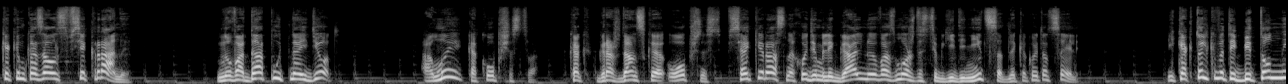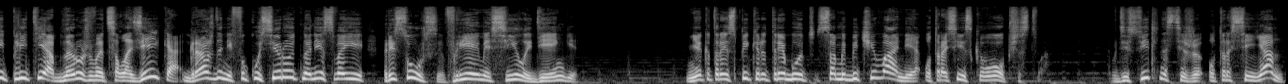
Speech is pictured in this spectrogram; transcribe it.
как им казалось, все краны – но вода путь найдет. А мы, как общество, как гражданская общность, всякий раз находим легальную возможность объединиться для какой-то цели. И как только в этой бетонной плите обнаруживается лазейка, граждане фокусируют на ней свои ресурсы – время, силы, деньги. Некоторые спикеры требуют самобичевания от российского общества. В действительности же от россиян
